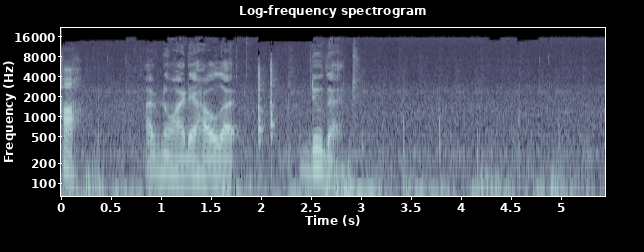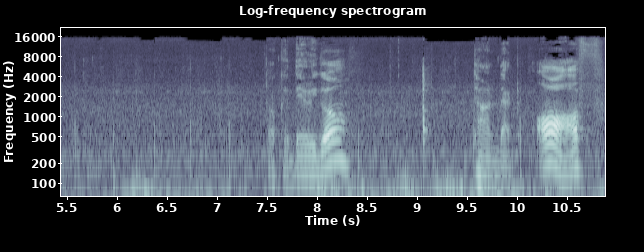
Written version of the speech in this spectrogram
Huh. I have no idea how to do that. Okay, there we go. Turn that off.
